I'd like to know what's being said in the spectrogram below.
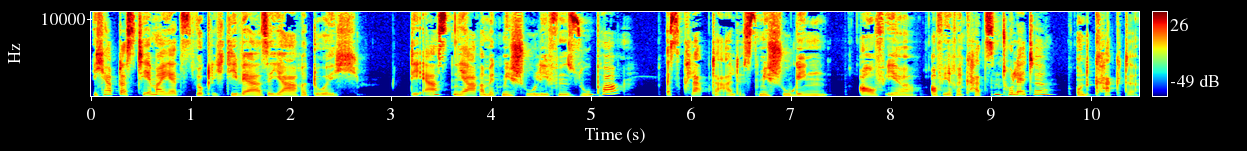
Ich habe das Thema jetzt wirklich diverse Jahre durch. Die ersten Jahre mit Michu liefen super. Es klappte alles. Michu ging auf ihr, auf ihre Katzentoilette und kackte.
